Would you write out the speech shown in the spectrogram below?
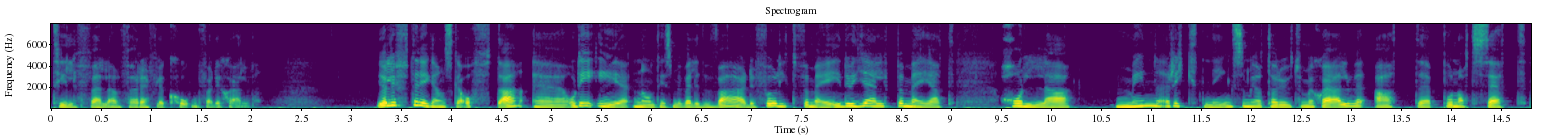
tillfällen för reflektion för dig själv? Jag lyfter det ganska ofta eh, och det är någonting som är väldigt värdefullt för mig. Det hjälper mig att hålla min riktning som jag tar ut för mig själv, att eh, på något sätt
